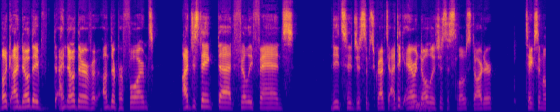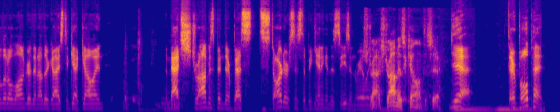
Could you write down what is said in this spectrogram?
Look, I know they've I know they're underperformed. I just think that Philly fans need to just subscribe to. I think Aaron hmm. Nola is just a slow starter. Takes him a little longer than other guys to get going. Matt Strahm has been their best starter since the beginning of the season, really. Stra- Strahm is killing this year. Yeah, their bullpen.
